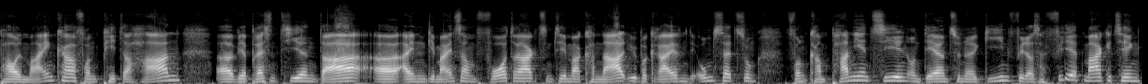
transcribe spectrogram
Paul Meinka von Peter Hahn. Äh, wir präsentieren da äh, einen gemeinsamen Vortrag zum Thema kanalübergreifende Umsetzung von Kampagnenzielen und deren Synergien für das Affiliate Marketing.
